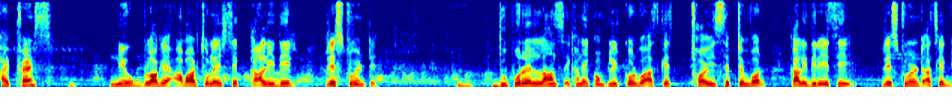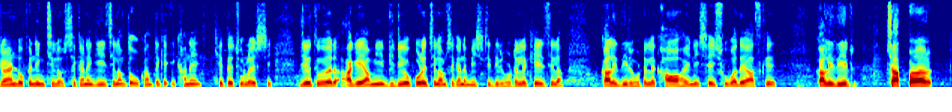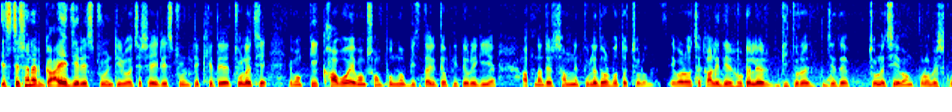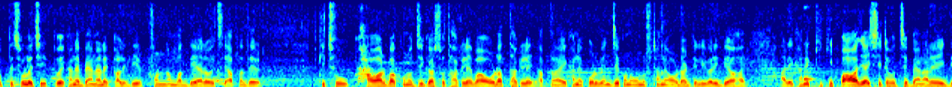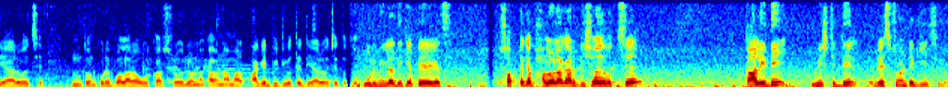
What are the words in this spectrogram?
Hi friends, new ব্লগে আবার চলে এসেছি কালিদির রেস্টুরেন্টে। দুপুরের লাঞ্চ এখানেই কমপ্লিট করব। আজকে ছয়ই সেপ্টেম্বর, কালিদির এসি রেস্টুরেন্ট আজকে গ্র্যান্ড ওপেনিং ছিল, সেখানে গিয়েছিলাম। তো ওখান থেকে এখানে খেতে চলে এসেছি। যেহেতু এর আগে আমি ভিডিও করেছিলাম, সেখানে মিষ্টিদির হোটেলে খেয়েছিলাম। কালিদির হোটেলে খাওয়া হয়নি। সেই সুবাদে আজকে কালিদির চাঁদপাড়ার স্টেশনের গায়ে যে রেস্টুরেন্টটি রয়েছে, সেই রেস্টুরেন্টে খেতে চলেছি এবং কি খাব এবং সম্পূর্ণ বিস্তারিত ভিতরে গিয়ে আপনাদের সামনে তুলে ধরবো। তো চলুন, এবার হচ্ছে কালীদির হোটেলের ভিতরে যেতে চলেছি এবং প্রবেশ করতে চলেছি। তো এখানে ব্যানারে কালিদির ফোন নাম্বার দেওয়া রয়েছে। আপনাদের কিছু খাওয়ার বা কোনো জিজ্ঞাসা থাকলে বা অর্ডার থাকলে আপনারা এখানে করবেন। যে কোনো অনুষ্ঠানে অর্ডার ডেলিভারি দেওয়া হয়। আর এখানে কি কি পাওয়া যায় সেটা হচ্ছে ব্যানারে এই দেওয়া রয়েছে। নতুন করে বলার অবকাশ রইল না, কারণ আমার আগের ভিডিওতে দেওয়া রয়েছে। তো উর্মিলাদিকে পেয়ে গেছি। সব থেকে ভালো লাগার বিষয় হচ্ছে, কালিদি মিষ্টিদির রেস্টুরেন্টে গিয়েছিল।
